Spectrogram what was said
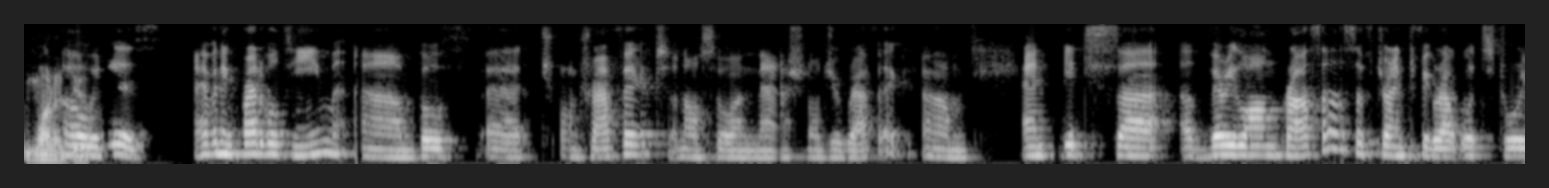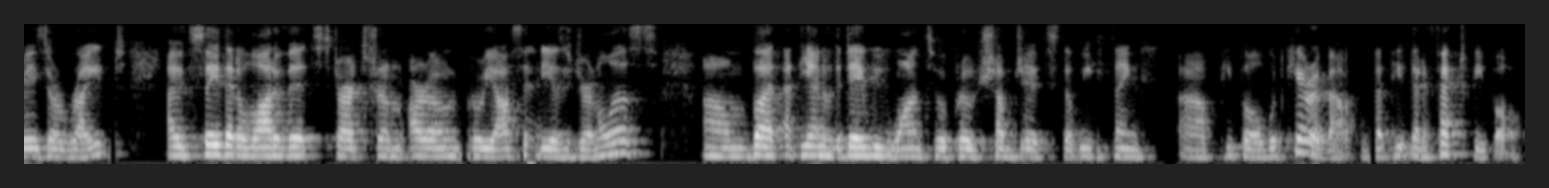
want to oh, do? Oh, it is. I have an incredible team, um, both on Trafficked and also on National Geographic. Um, and it's uh, a very long process of trying to figure out what stories are right. I would say that a lot of it starts from our own curiosity as journalists. Um, but at the end of the day, we want to approach subjects that we think uh, people would care about, that, that affect people.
